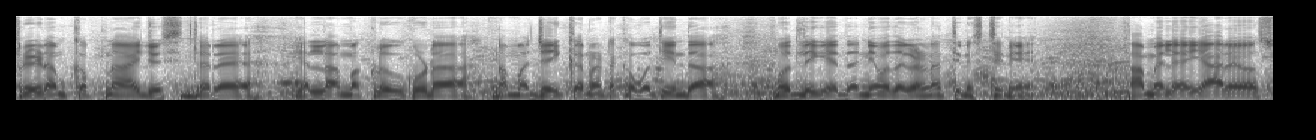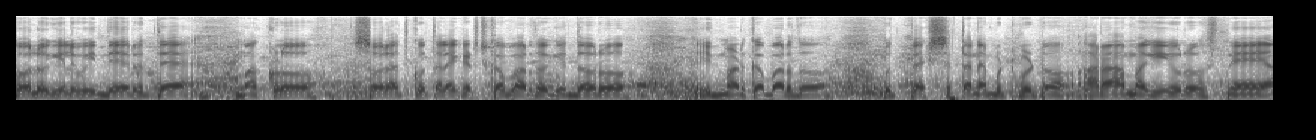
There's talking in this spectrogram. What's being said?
ಫ್ರೀಡಮ್ ಕಪ್ನ ಆಯೋಜಿಸಿದ್ದಾರೆ. ಎಲ್ಲ ಮಕ್ಕಳಿಗೂ ಕೂಡ ನಮ್ಮ ಜೈ ಕರ್ನಾಟಕ ವತಿಯಿಂದ ಮೊದಲಿಗೆ ಧನ್ಯವಾದಗಳನ್ನ ತಿನ್ನಿಸ್ತೀನಿ ಆಮೇಲೆ ಯಾರ್ಯಾವ ಸೋಲು ಗೆಲುವು ಇದ್ದೇ ಇರುತ್ತೆ, ಮಕ್ಕಳು ಸೋಲತ್ಗೂ ತಲೆ ಕೆಡ್ಸ್ಕೋಬಾರ್ದು, ಗೆದ್ದವರು ಇದು ಮಾಡ್ಕೋಬಾರ್ದು ಉತ್ಪೇಕ್ಷತನೇ ಬಿಟ್ಬಿಟ್ಟು ಆರಾಮಾಗಿ ಇವರು ಸ್ನೇಹ,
